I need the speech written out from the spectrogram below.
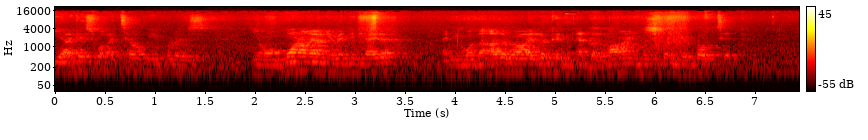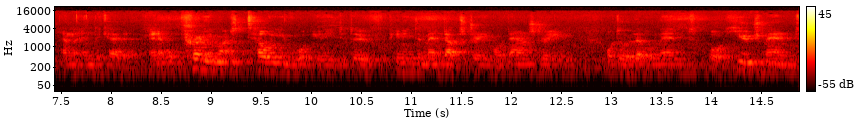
yeah, I guess what I tell people is you want one eye on your indicator, and you want the other eye looking at the line between your rod tip and the indicator, and it will pretty much tell you what you need to do. If you need to mend upstream or downstream, or do a little mend or a huge mend,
